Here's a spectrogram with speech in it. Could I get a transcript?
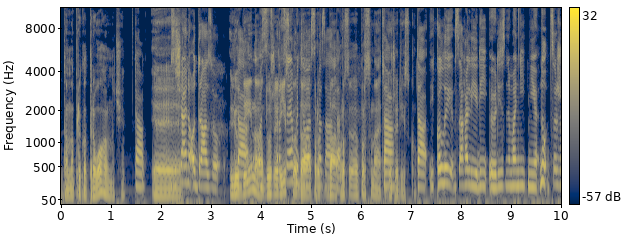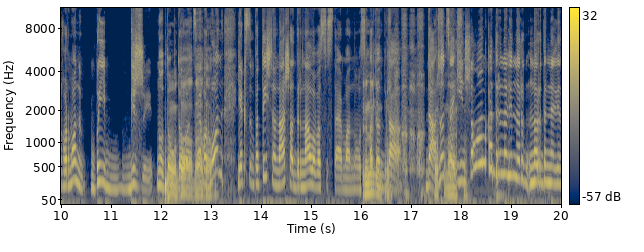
Там, наприклад, тривога вночі. Так, Е, звичайно, одразу людина да, дуже про різко да, про, да, прос- просинається Так. дуже різко. Так, і коли взагалі рі, різноманітні, ну це ж гормон бий, біжи. Ну тобто, да, це да, да. гормон, як симпатична наша адреналова система. Ну, Адреналін симпати- просто да. Да, ну це просинаєшся. інша ланка адреналін, норадреналін,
